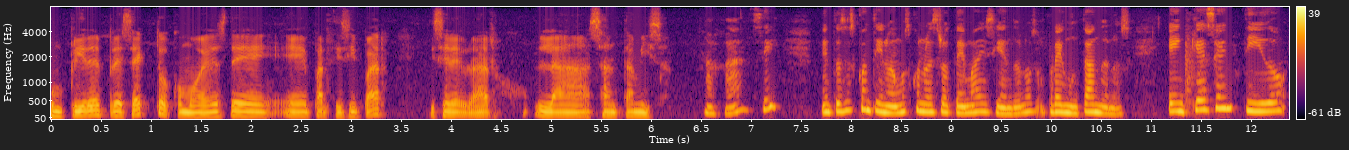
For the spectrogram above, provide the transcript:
cumplir el precepto como es de eh, participar y celebrar la Santa Misa. Ajá, sí. Entonces continuamos con nuestro tema diciéndonos, preguntándonos, ¿en qué sentido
